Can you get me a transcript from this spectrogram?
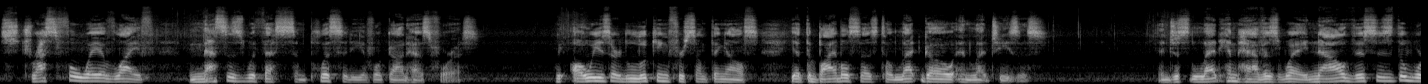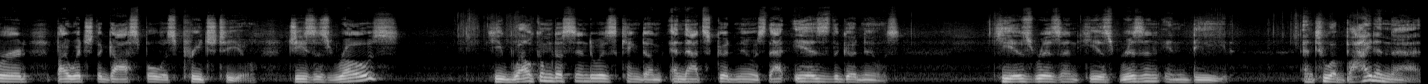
stressful way of life messes with the simplicity of what God has for us. We always are looking for something else. Yet the Bible says to let go and let Jesus. And just let him have his way. Now, this is the word by which the gospel was preached to you. Jesus rose, he welcomed us into his kingdom, and that's good news. That is the good news. He is risen, he is risen indeed. And to abide in that,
